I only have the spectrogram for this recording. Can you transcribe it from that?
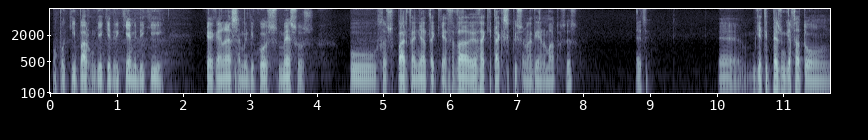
όπου εκεί υπάρχουν και κεντρικοί αμυντικοί και κανένας αμυντικός μέσος που θα σου πάρει τα νιάτα και θα, δεν θα κοιτάξει πίσω να δει αναμάτωσες. Έτσι. Ε, γιατί παίζουν και αυτά τον,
